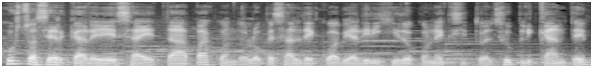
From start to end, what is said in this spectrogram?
Justo acerca de esa etapa, cuando López Aldeco había dirigido con éxito El Suplicante,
